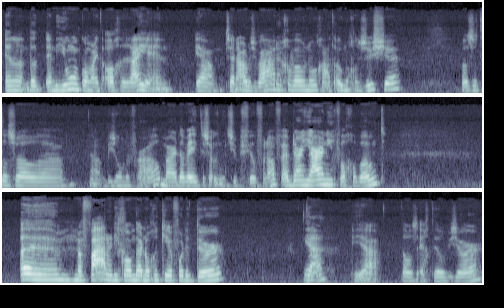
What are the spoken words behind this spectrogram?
En, eh, dat, en die jongen kwam uit Algerije. En ja, zijn ouders waren gewoon nog. Hij had ook nog een zusje. Was het was wel eh, nou, een bijzonder verhaal. Maar daar weet ik dus ook niet super veel vanaf. Ik heb daar een jaar in ieder geval gewoond. Ehm, mijn vader die kwam daar nog een keer voor de deur. Ja, Ja, dat was echt heel bizar.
